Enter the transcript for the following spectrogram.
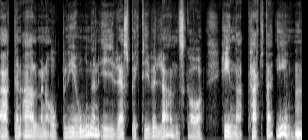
att den allmänna opinionen i respektive land ska hinna takta in Mm.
